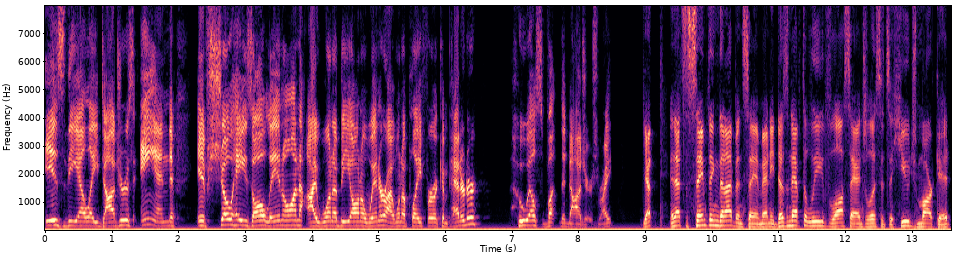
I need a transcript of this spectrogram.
is the LA Dodgers. And if Shohei's all in on, I want to be on a winner, I want to play for a competitor, who else but the Dodgers, right? Yep. And that's the same thing that I've been saying, man. He doesn't have to leave Los Angeles. It's a huge market.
